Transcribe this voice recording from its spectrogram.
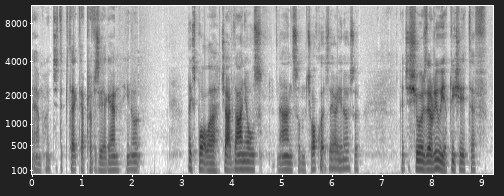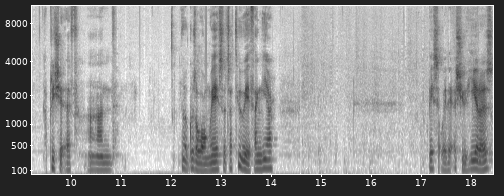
um, just to protect their privacy again, you know. Nice bottle of Jack Daniels and some chocolates there, you know, so it just shows they're really appreciative, appreciative, and you know, it goes a long way. So it's a two-way thing here. Basically, the issue here is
